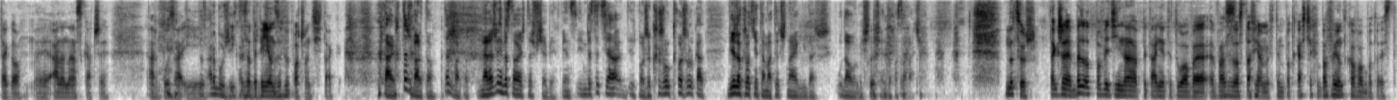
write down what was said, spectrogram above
tego y, ananaska czy arbuza i, arbuzik, i za te pieniądze wypocząć, tak. Tak, też warto, też warto. Należy inwestować też w siebie, więc inwestycja, może koszul, koszulka wielokrotnie tematyczna, jak widać, udało mi się dopasować. No cóż, także bez odpowiedzi na pytanie tytułowe Was zostawiamy w tym podcaście, chyba wyjątkowo, bo to jest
